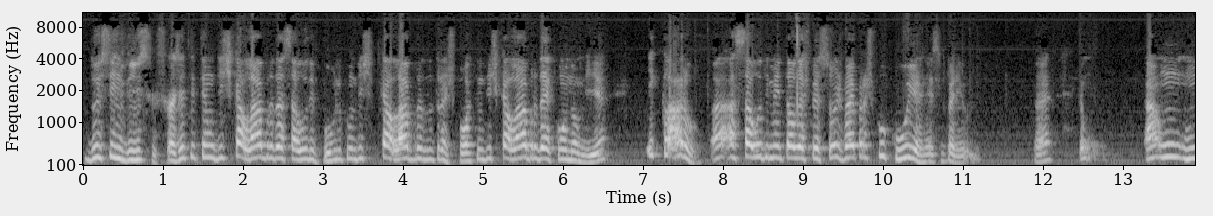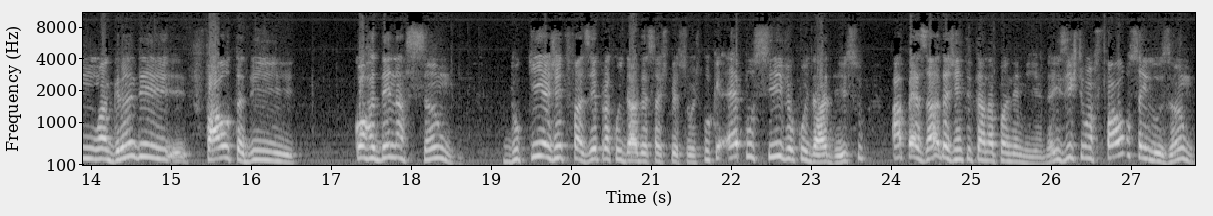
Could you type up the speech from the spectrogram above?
dos serviços. A gente tem um descalabro da saúde pública, um descalabro do transporte, um descalabro da economia. E, claro, a, a saúde mental das pessoas vai para as cucuias nesse período. Né? Então, há um, uma grande falta de coordenação do que a gente fazer para cuidar dessas pessoas, porque é possível cuidar disso, apesar da gente estar na pandemia. Né? Existe uma falsa ilusão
